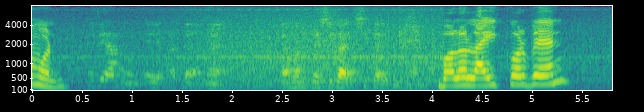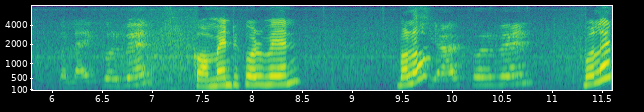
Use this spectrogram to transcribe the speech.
এমন হ্যাঁ। এমন শিখাই শিখাই হ্যাঁ। বলো লাইক করবেন। লাইক করবেন। কমেন্ট করবেন। বলো। শেয়ার করবেন। বলেন।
